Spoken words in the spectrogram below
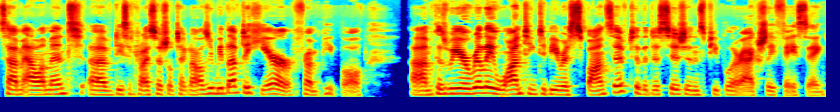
some element of decentralized social technology, we'd love to hear from people because um, we are really wanting to be responsive to the decisions people are actually facing.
